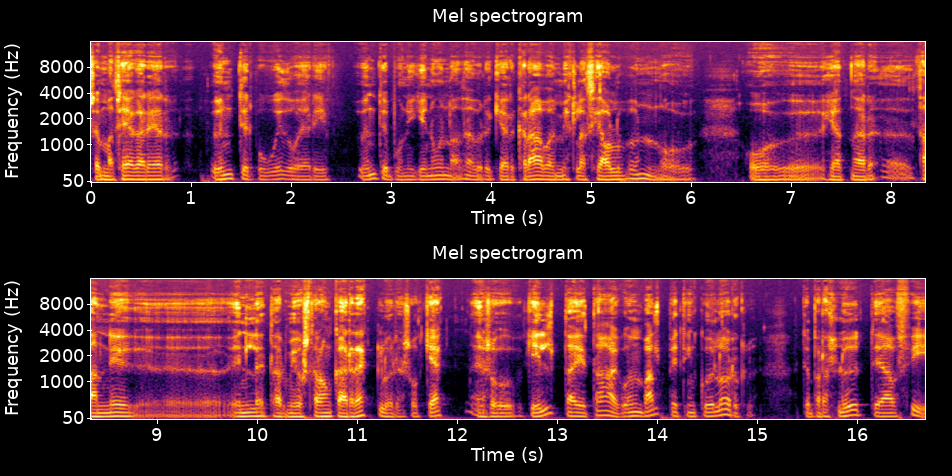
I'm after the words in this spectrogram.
sem að þegar er undirbúið og er í undirbúningi núna, það verður gerð grafa um mikla þjálfun og, og uh, hérna þannig uh, innleitar mjög stránga reglur eins og, gegn, eins og gilda í dag um valdbyttingu í lauruglu. Þetta er bara hluti af því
